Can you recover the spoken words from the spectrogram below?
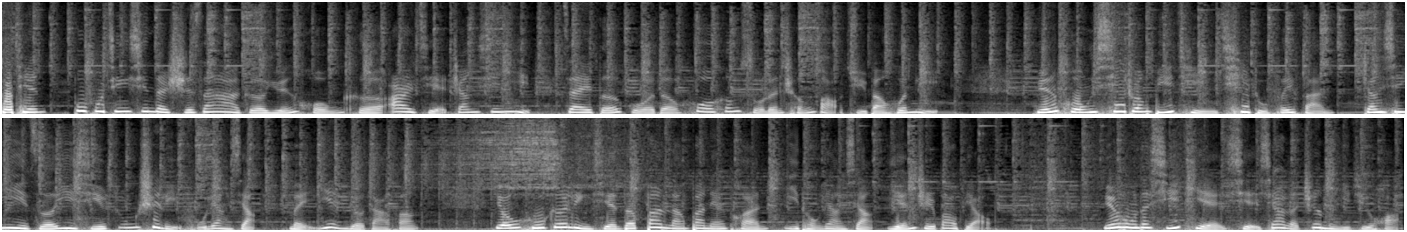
昨天，步步惊心的十三阿哥袁弘和二姐张歆艺在德国的霍亨索伦城堡举办婚礼。袁弘西装笔挺，气度非凡；张歆艺则一袭中式礼服亮相，美艳又大方。由胡歌领衔的伴郎伴娘团一同亮相，颜值爆表。袁弘的喜帖写下了这么一句话：“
